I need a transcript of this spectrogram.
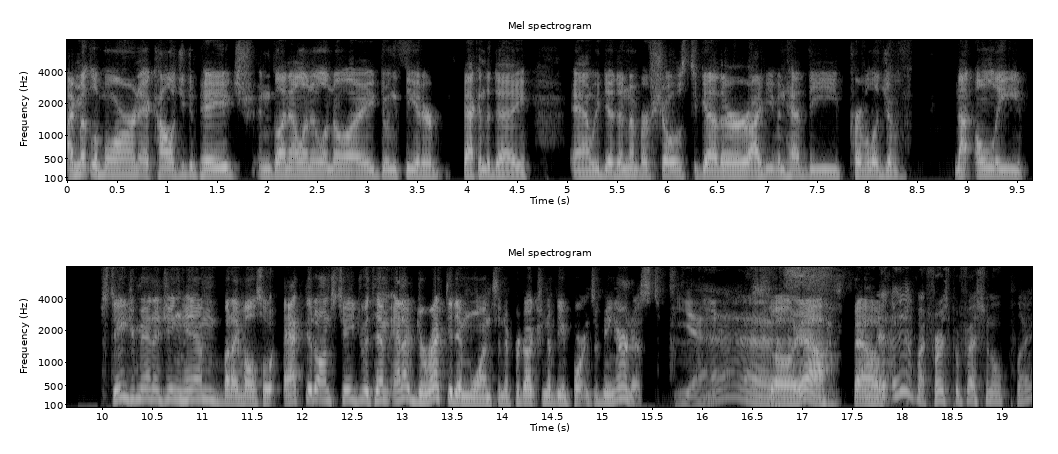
I met Lamorne at College of DuPage in Glen Ellyn, Illinois, doing theater back in the day, and we did a number of shows together. I've even had the privilege of not only stage managing him, but I've also acted on stage with him, and I've directed him once in a production of The Importance of Being Earnest. Yeah. So yeah, uh, I think it was my first professional play.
